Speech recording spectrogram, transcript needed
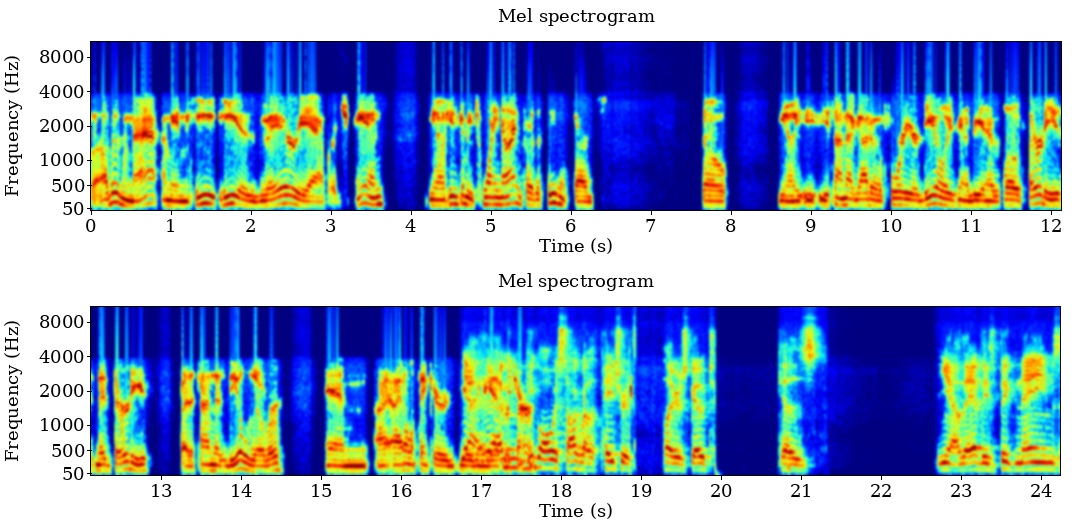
But other than that, I mean, he he is very average, and you know he's going to be 29 before the season starts. So, you know, you, you sign that guy to a four year deal, he's going to be in his low 30s, mid 30s by the time this deal is over. And I, I don't think you're, you're yeah. I mean, people always talk about the Patriots players go to because you know they have these big names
